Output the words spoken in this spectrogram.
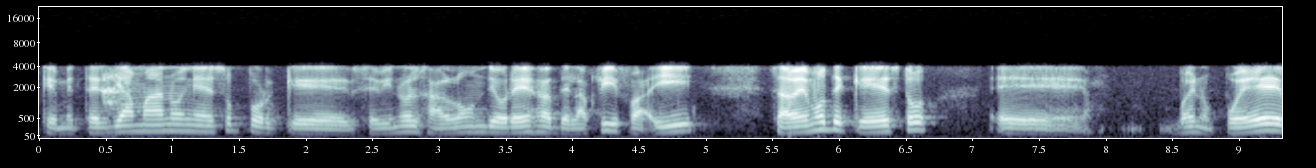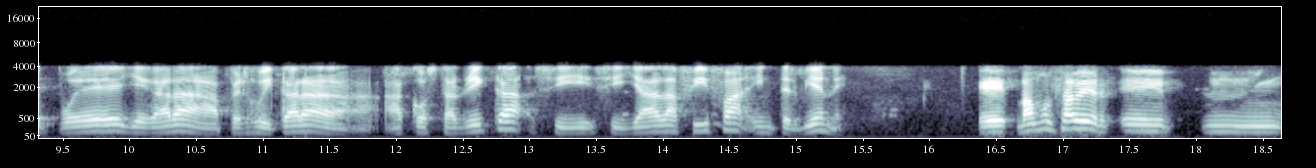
que meter ya mano en eso porque se vino el jalón de orejas de la FIFA y sabemos de que esto eh, bueno puede puede llegar a perjudicar a, a Costa Rica si si ya la FIFA interviene eh, vamos a ver eh, mm,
